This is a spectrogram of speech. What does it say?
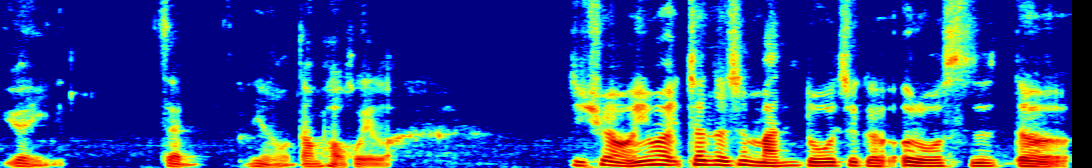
愿意在那种当炮灰了。的确哦，因为真的是蛮多这个俄罗斯的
